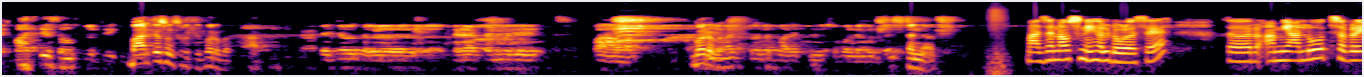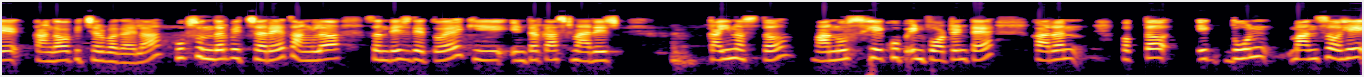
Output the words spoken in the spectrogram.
एक भारतीय संस्कृती. भारतीय संस्कृती. बरोबर. हा. त्याच्यावर सगळं खऱ्या अर्थाने म्हणजे पाहावा. बरोबर. धन्यवाद. प्रगत भारत न्यूज बोलल्याबद्दल धन्यवाद. माझं नाव स्नेहल डोळस आहे. तर आम्ही आलो सगळे कांगावा पिक्चर बघायला. खूप सुंदर पिक्चर आहे. चांगला संदेश देतोय की इंटरकास्ट मॅरेज काही नसतं. माणूस हे खूप इम्पॉर्टंट आहे. कारण फक्त एक दोन माणसं हे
